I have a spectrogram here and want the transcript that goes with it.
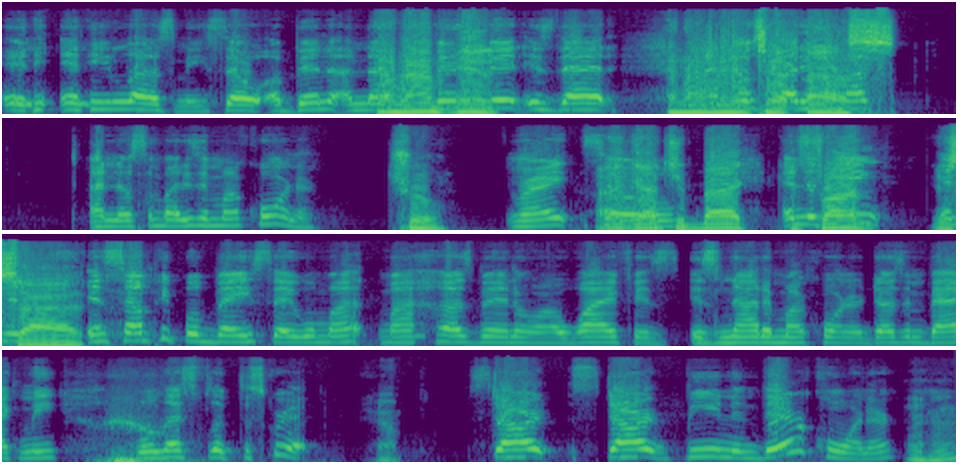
and, and he loves me. So a ben, another I'm in- benefit is that I know somebody's in my I know somebody's in my corner, True. right? I got So- your back, and the front, thing, your and, the- side. and some people may say, "Well, my, my husband or my wife is is not in my corner, doesn't back me." Well, let's flip the script. Yep. Start start being in their corner. Mm-hmm.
